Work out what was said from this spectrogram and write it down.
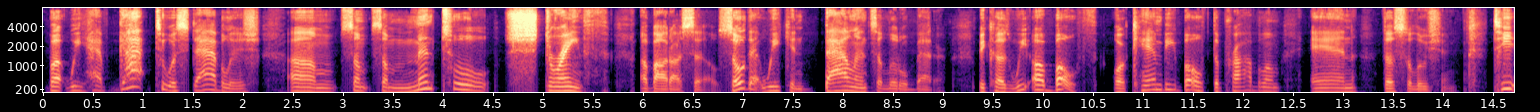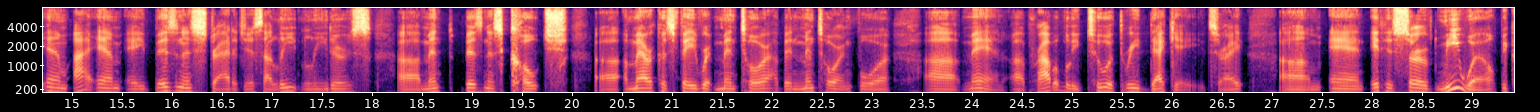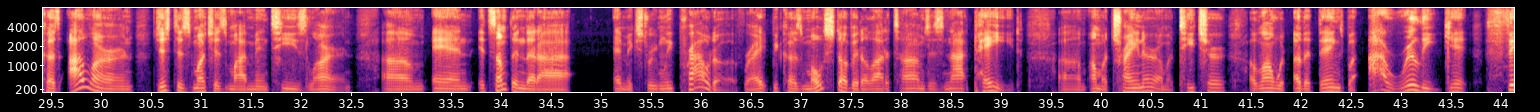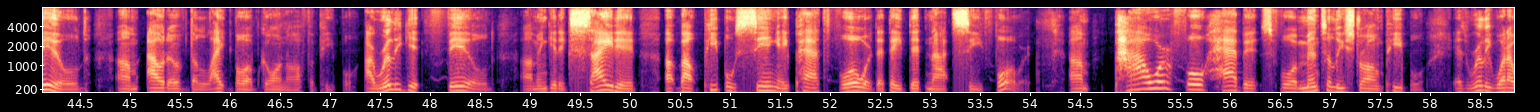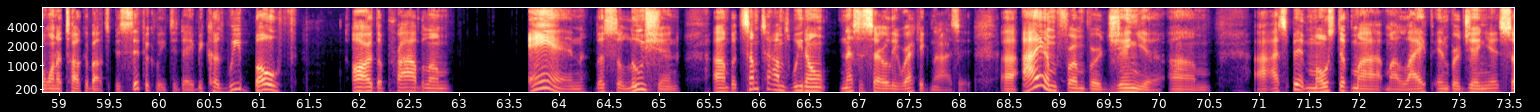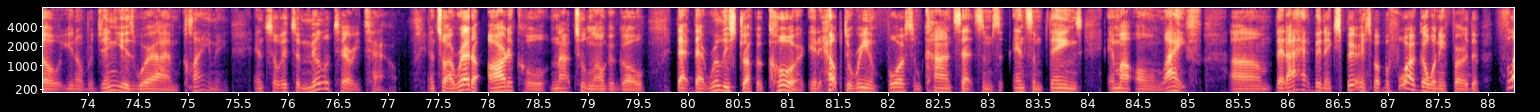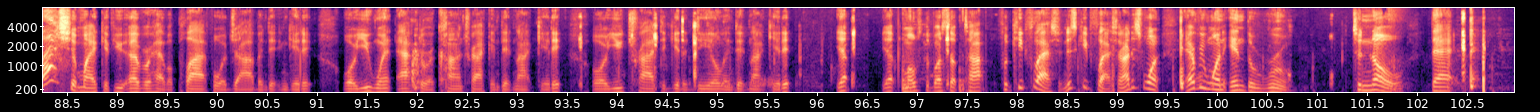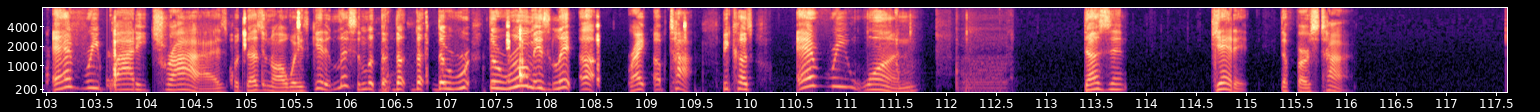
but we have got to establish um, some some mental strength about ourselves so that we can balance a little better because we are both or can be both the problem and the solution. TM, I am a business strategist. I lead leaders, uh, ment- business coach, uh, America's favorite mentor. I've been mentoring for, uh, man, uh, probably two or three decades, right? Um, and it has served me well because I learn just as much as my mentees learn. Um, and it's something that I am extremely proud of, right? Because most of it, a lot of times, is not paid. Um, I'm a trainer, I'm a teacher, along with other things, but I really get filled um, out of the light bulb going off for people. I really get filled um, and get excited about people seeing a path forward that they did not see forward. Powerful habits for mentally strong people is really what I want to talk about specifically today because we both are the problem and the solution, um, but sometimes we don't necessarily recognize it. Uh, I am from Virginia. Um, I I spent most of my my life in Virginia, so you know Virginia is where I'm claiming, and so it's a military town. And so I read an article not too long ago that that really struck a chord. It helped to reinforce some concepts and, some things in my own life um, that I had been experienced. But before I go any further, flash your mic if you ever have applied for a job and didn't get it, or you went after a contract and did not get it, or you tried to get a deal and did not get it. Yep, yep. Most of us up top. Keep flashing. Just keep flashing. I just want everyone in the room to know that everybody tries but doesn't always get it. Listen, look, the the the, the, the room is lit up right up top because everyone doesn't get it the first time.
